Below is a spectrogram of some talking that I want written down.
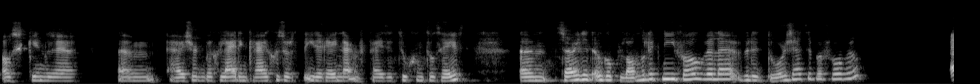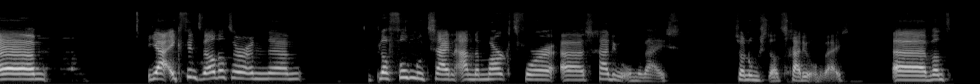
als kinderen um, huiswerkbegeleiding krijgen, zodat iedereen daar in feite toegang tot heeft. Um, zou je dit ook op landelijk niveau willen, willen doorzetten, bijvoorbeeld? Um, ja, ik vind wel dat er een um, plafond moet zijn aan de markt voor uh, schaduwonderwijs. Zo noemen ze dat, schaduwonderwijs. Uh, want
